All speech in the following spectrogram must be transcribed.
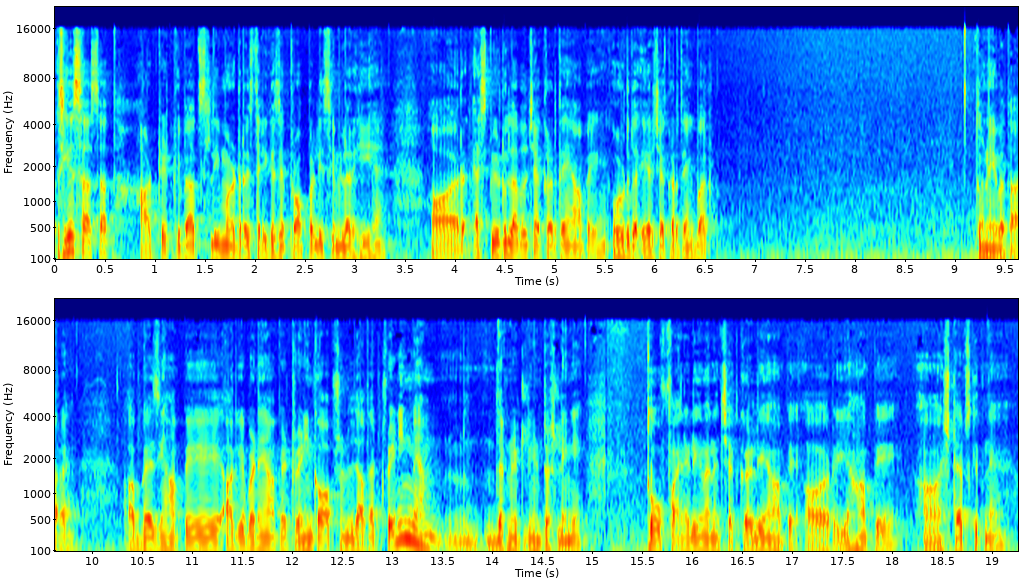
उसी के साथ साथ हार्ट रेट के बाद स्लीप मोटर इस तरीके से प्रॉपरली सिमिलर ही है। और S P two level check करते हैं यहाँ पे O two the air check करते हैं एक बार। तो नहीं बता रहा है। अब गैज़ यहाँ पे आगे बढ़े, यहाँ पे ट्रेनिंग का ऑप्शन मिल जाता है। ट्रेनिंग में हम डेफिनेटली इंटरेस्ट लेंगे। तो फाइनली मैंने चेक कर लिया यहाँ पे और यहाँ पे स्टेप्स कितने हैं?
